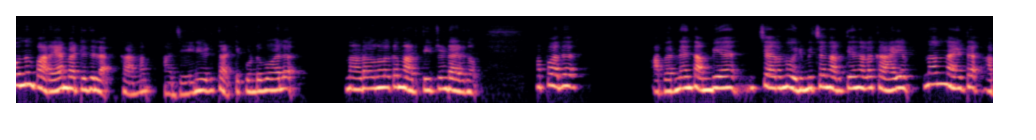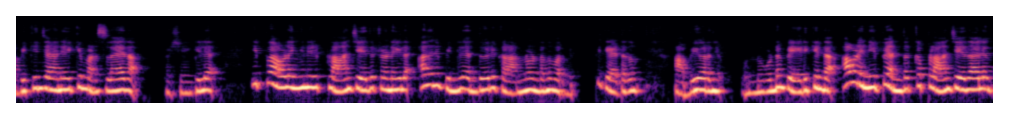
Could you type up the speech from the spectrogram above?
ഒന്നും പറയാൻ പറ്റത്തില്ല. കാരണം അജയനെ ഒരു തട്ടിക്കൊണ്ടുപോലെ നാടകങ്ങളൊക്കെ നടത്തിയിട്ടുണ്ടായിരുന്നു. അപ്പൊ അത് അപർണയും തമ്പിയാൻ ചേർന്ന് ഒരുമിച്ചാ നടത്തിയെന്നുള്ള കാര്യം നന്നായിട്ട് അബിക്കും ജാനയ്ക്കും മനസ്സിലായതാ. പക്ഷേങ്കിൽ ഇപ്പൊ അവൾ ഇങ്ങനെ ഒരു പ്ലാൻ ചെയ്തിട്ടുണ്ടെങ്കിൽ അതിന് പിന്നിൽ എന്തോ ഒരു കാരണം ഉണ്ടെന്ന് പറഞ്ഞു. ഇത് കേട്ടതും അബി പറഞ്ഞു ഒന്നുകൊണ്ടും പേടിക്കണ്ട. അവൾ ഇനിയിപ്പോ എന്തൊക്കെ പ്ലാൻ ചെയ്താലും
